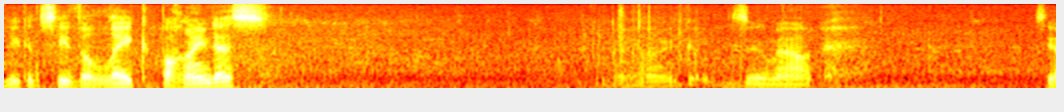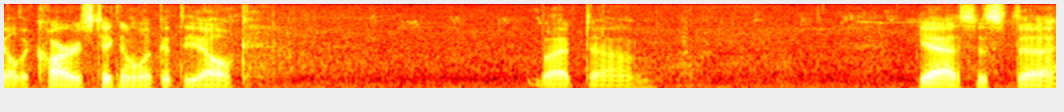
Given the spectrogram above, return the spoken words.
you can see the lake behind us. Uh, zoom out. See all the cars taking a look at the elk. But um, yeah, it's just uh,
